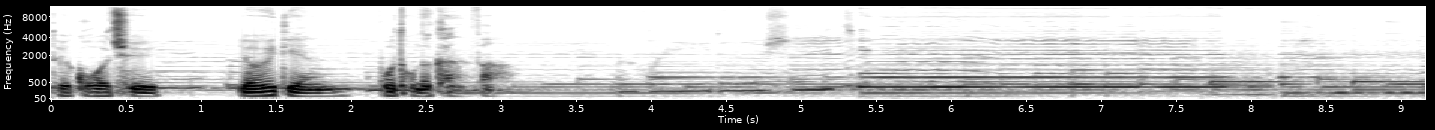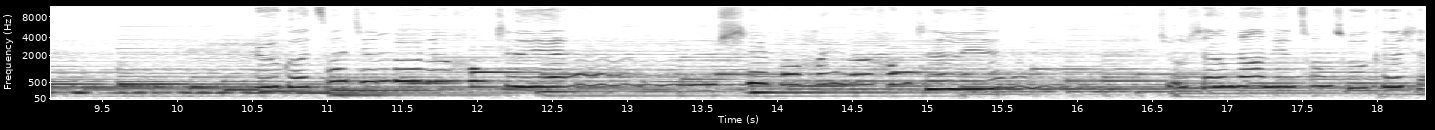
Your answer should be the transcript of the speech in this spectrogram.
对过去有一点不同的看法。如果再见不能红着眼，是否还能红着脸？就像那年匆促刻下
